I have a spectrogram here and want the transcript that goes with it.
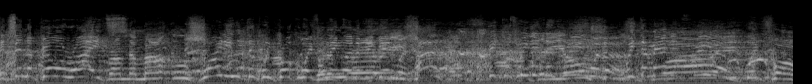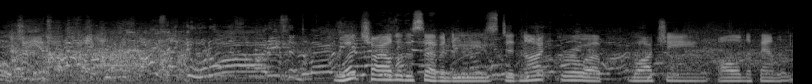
It's in the Bill of Rights. From the mountains Why do you think we broke away from England to begin with, huh? Because we didn't agree with her. We demanded wide freedom. with foam. Gee, it's guys like you. It's guys like you who don't listen to reason. What child of the 70s did not grow up watching All in the Family?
